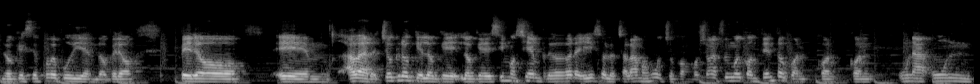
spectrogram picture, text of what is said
lo que se fue pudiendo. Pero, pero eh, a ver, yo creo que lo, que lo que decimos siempre, Dora, y eso lo charlamos mucho, como yo me fui muy contento con, con, una, un,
